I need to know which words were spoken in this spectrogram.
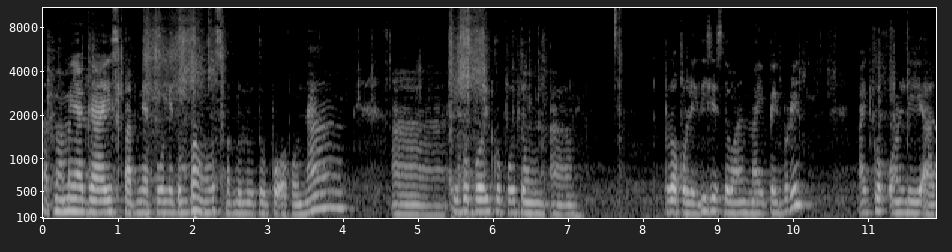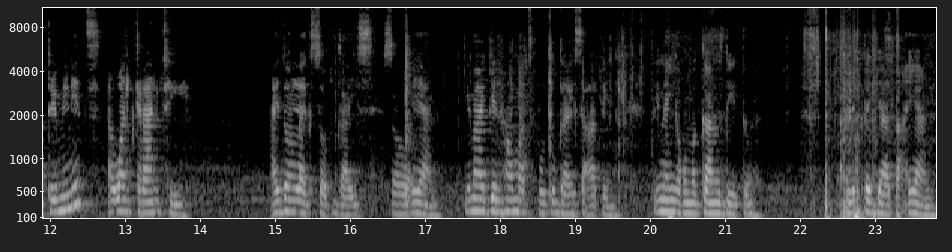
At mamaya guys, partner po nitong bangus, magluluto po ako ng uh, iboboil ko po itong uh, broccoli. This is the one my favorite. I cook only 3 uh, minutes. I want crunchy. I don't like soft guys. So, ayan. Imagine how much po to guys sa atin. Tingnan nyo kung magkano dito. Baliktad yata. Ayan.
